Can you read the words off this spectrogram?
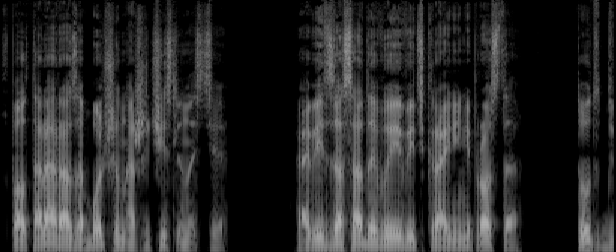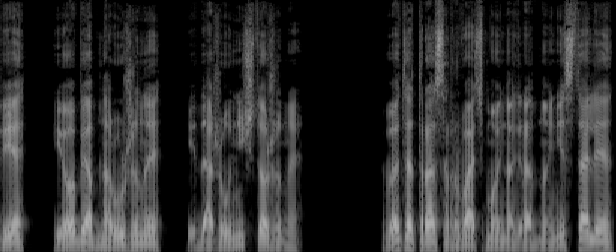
в полтора раза больше нашей численности. А ведь засады выявить крайне непросто. Тут две, и обе обнаружены и даже уничтожены. В этот раз рвать мой наградной не стали,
